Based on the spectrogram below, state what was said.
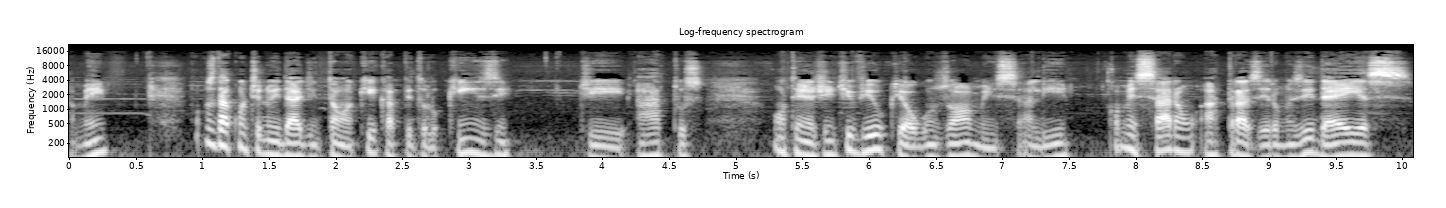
Amém? Vamos dar continuidade então aqui, capítulo 15 de Atos. Ontem a gente viu que alguns homens ali começaram a trazer umas ideias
